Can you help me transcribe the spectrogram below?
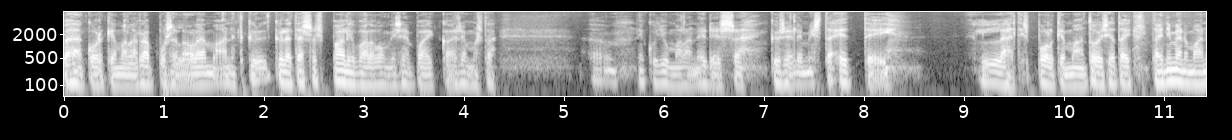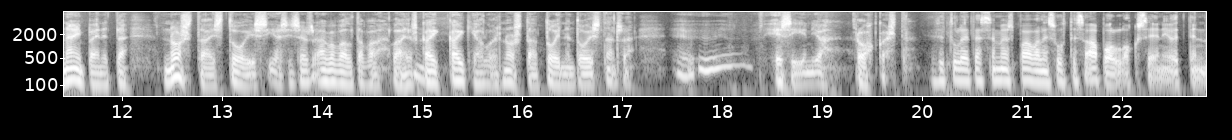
vähän korkeammalla rappusella olemaan. Että kyllä, kyllä tässä olisi paljon valvomisen paikkaa ja semmoista niin kuin Jumalan edessä kyselemistä, ettei lähtisi polkemaan toisia. Tai, tai nimenomaan näin päin, että nostaisi toisia. Siis se olisi aivan valtava lahja, jos kaikki, kaikki haluaisi nostaa toinen toistansa esiin ja rohkaista. Ja se tulee tässä myös Paavalin suhteessa Apollokseen, joiden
